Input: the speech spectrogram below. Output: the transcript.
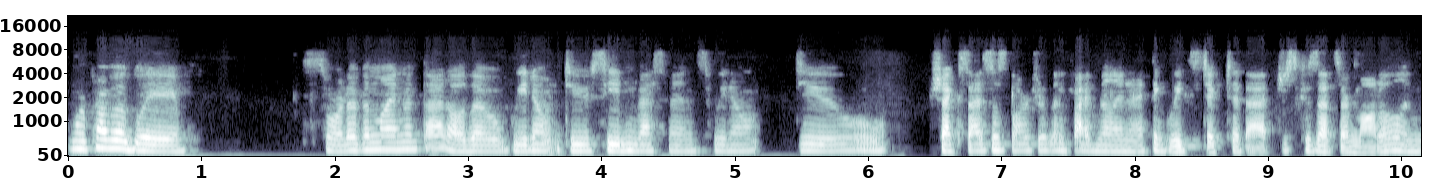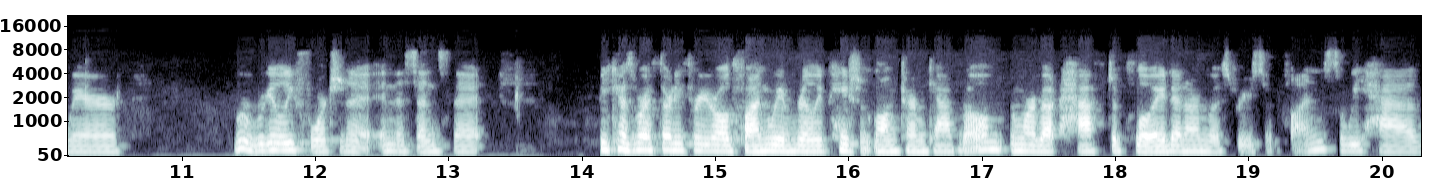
We're probably sort of in line with that, although we don't do seed investments. We don't do check sizes larger than 5 million. And I think we'd stick to that just because that's our model. And we're, we're really fortunate in the sense that because we're a 33 year old fund, we have really patient long term capital and we're about half deployed in our most recent fund. So we have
